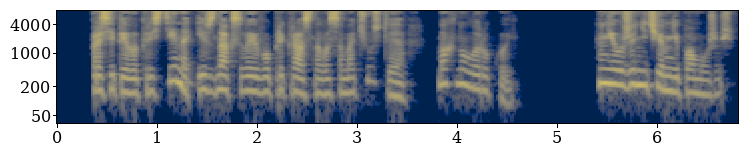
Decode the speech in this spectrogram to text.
— просипела Кристина и в знак своего прекрасного самочувствия махнула рукой. «Мне уже ничем не поможешь».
